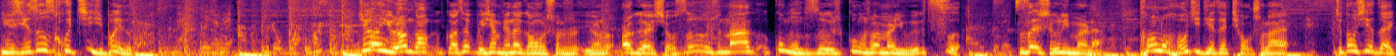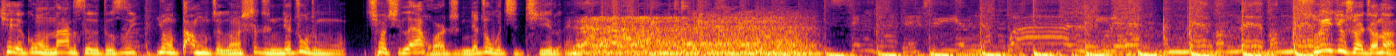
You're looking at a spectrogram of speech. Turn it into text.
有些时候是会记一辈子的。就像有人刚刚才微信平台跟我说的是，有人说二哥小时候是拿棍的时候，棍上面有一个刺，只在手里面了，疼了好几天才挑出来。直到现在看见棍子拿的时候，都是用大拇指跟食指捏住着木。翘起兰花指，捏住我几提了。所以就说真的，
